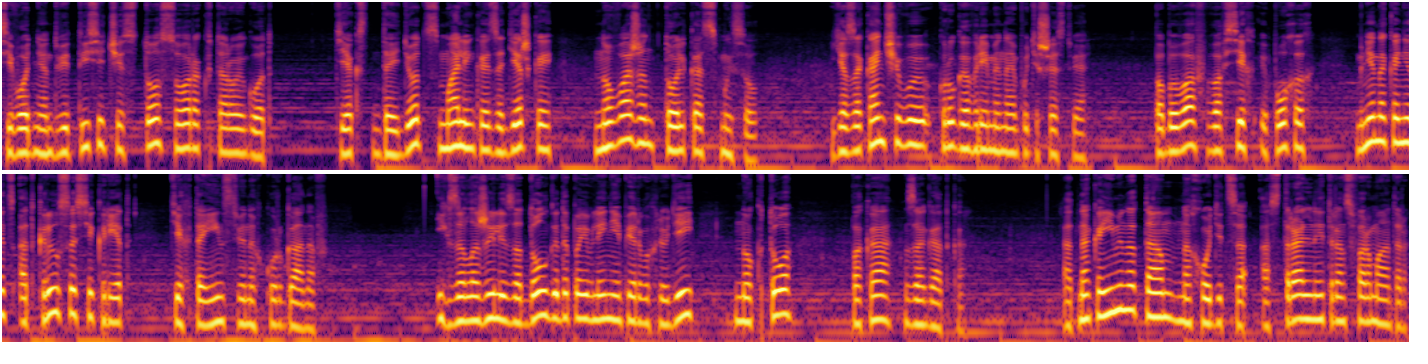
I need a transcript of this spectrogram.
Сегодня 2142 год. Текст дойдет с маленькой задержкой – но важен только смысл. Я заканчиваю круговременное путешествие. Побывав во всех эпохах, мне наконец открылся секрет тех таинственных курганов. Их заложили задолго до появления первых людей, но кто – пока загадка. Однако именно там находится астральный трансформатор,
